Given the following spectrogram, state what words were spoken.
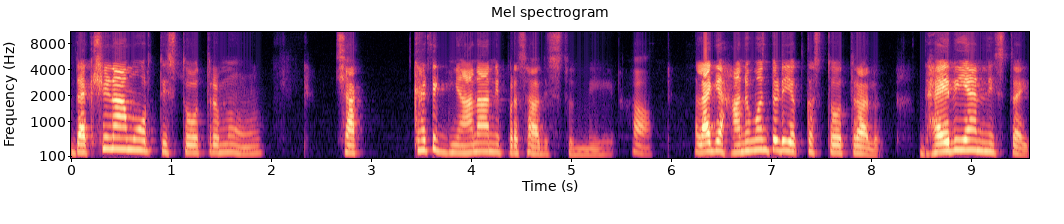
దక్షిణామూర్తి స్తోత్రము చక్కటి జ్ఞానాన్ని ప్రసాదిస్తుంది. అలాగే హనుమంతుడి యొక్క స్తోత్రాలు ధైర్యాన్ని ఇస్తాయి.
